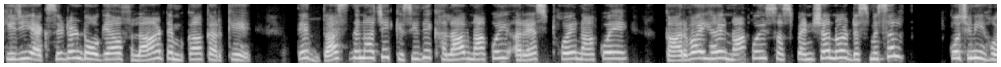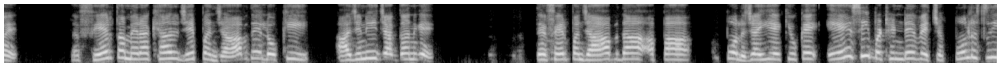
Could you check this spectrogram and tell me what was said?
ਕਿ ਜੀ ਐਕਸੀਡੈਂਟ ਹੋ ਗਿਆ ਫਲਾਂ ਟਿਮਕਾ ਕਰਕੇ ਤੇ 10 ਦਿਨਾਂ 'ਚ ਕਿਸੇ ਦੇ ਖਿਲਾਫ ਨਾ ਕੋਈ ਅਰੈਸਟ ਹੋਏ ਨਾ ਕੋਈ ਕਾਰਵਾਈ ਹੋਏ ਨਾ ਕੋਈ ਸਸਪੈਂਸ਼ਨ ਔਰ ਡਿਸਮਿਸਲ ਕੁਝ ਨਹੀਂ ਹੋਏ ਤਾਂ ਫਿਰ ਤਾਂ ਮੇਰਾ ਖਿਆਲ ਜੇ ਪੰਜਾਬ ਦੇ ਲੋਕੀ ਅੱਜ ਨਹੀਂ ਜਾਗਣਗੇ ਤੇ ਫਿਰ ਪੰਜਾਬ ਦਾ ਆਪਾਂ ਭੁੱਲ ਜਾਈਏ ਕਿਉਂਕਿ ਇਹ ਸੀ ਬਠਿੰਡੇ ਵਿੱਚ ਪੁਲਿਸ ਦੀ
